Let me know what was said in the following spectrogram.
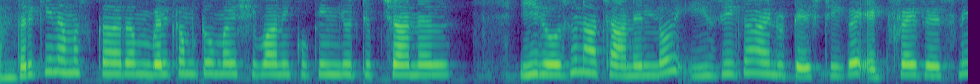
అందరికీ నమస్కారం. Welcome to my Shivani cooking YouTube channel. ఈరోజు నా ఛానల్లో ఈజీగా అండ్ టేస్టీగా ఎగ్ ఫ్రైడ్ రైస్ని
